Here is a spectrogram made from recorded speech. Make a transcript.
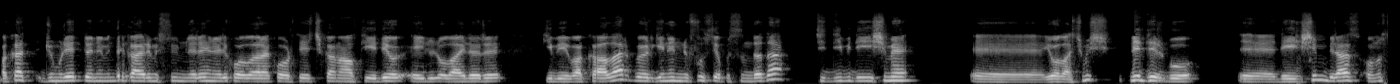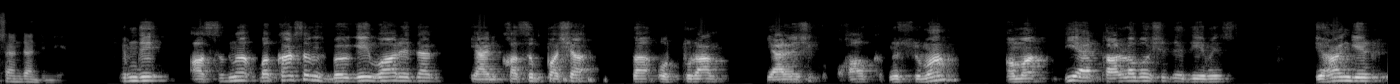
Fakat Cumhuriyet döneminde gayrimüslimlere yönelik olarak ortaya çıkan 6-7 Eylül olayları gibi vakalar bölgenin nüfus yapısında da ciddi bir değişime e, yol açmış. Nedir bu e, değişim? Biraz onu senden dinleyelim. Şimdi aslında bakarsanız bölgeyi var eden yani Kasımpaşa'da oturan yerleşik halk Müslüman ama diğer Tarlabaşı dediğimiz Cihangir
